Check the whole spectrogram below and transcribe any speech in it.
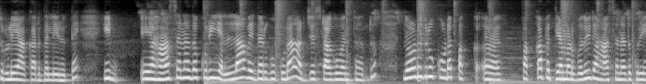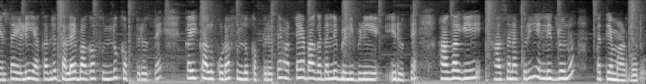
ಸುರುಳಿ ಆಕಾರದಲ್ಲಿ ಇರುತ್ತೆ. ಈ ಈ ಹಾಸನದ ಕುರಿ ಎಲ್ಲ ವೆದರ್ಗೂ ಕೂಡ ಅಡ್ಜಸ್ಟ್ ಆಗುವಂತಹದ್ದು. ನೋಡಿದ್ರೂ ಕೂಡ ಪಕ್ಕ ಪಕ್ಕ ಪಥ್ಯ ಮಾಡ್ಬೋದು. ಇದು ಹಾಸನದ ಕುರಿ ಅಂತ ಹೇಳಿ. ಯಾಕಂದರೆ ತಲೆ ಭಾಗ ಫುಲ್ಲು ಕಪ್ಪಿರುತ್ತೆ. ಕೈ ಕಾಲು ಕೂಡ ಫುಲ್ಲು ಕಪ್ಪಿರುತ್ತೆ. ಹೊಟ್ಟೆಯ ಭಾಗದಲ್ಲಿ ಬಿಳಿ ಬಿಳಿ ಇರುತ್ತೆ. ಹಾಗಾಗಿ ಹಾಸನ ಕುರಿ ಎಲ್ಲಿದ್ರೂ ಪಥ್ಯ ಮಾಡ್ಬೋದು.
